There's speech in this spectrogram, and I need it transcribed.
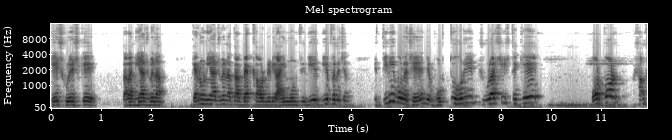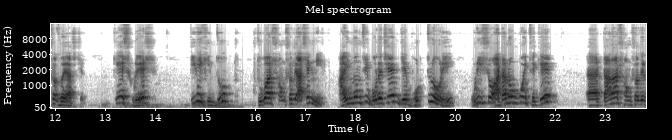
কে সুরেশকে তারা নিয়ে আসবে না? কেন নিয়ে আসবে না? তার ব্যাখ্যা অলরেডি আইনমন্ত্রী দিয়ে দিয়ে ফেলেছেন। যে তিনি বলেছেন যে ভর্তুহরি চুরাশি থেকে পরপর সাংসদ হয়ে আসছেন। কে সুরেশ? তিনি কিন্তু দুবার সংসদে আসেননি। আইনমন্ত্রী বলেছেন যে ভর্তৃহরি উনিশশো আটানব্বই থেকে টানা সংসদের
